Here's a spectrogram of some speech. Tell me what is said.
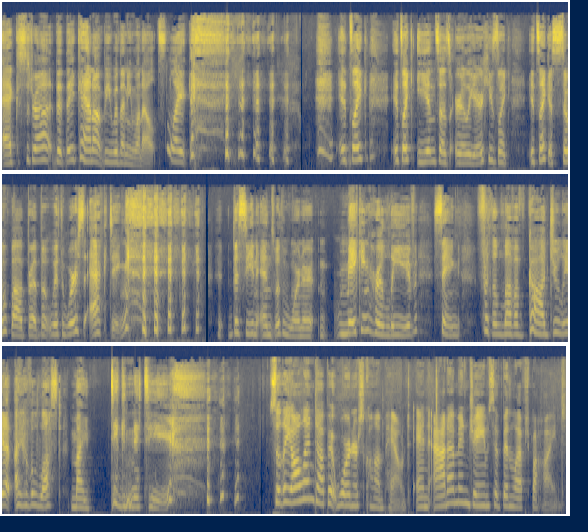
extra that they cannot be with anyone else. Like, it's like it's like Ian says earlier. He's like, it's like a soap opera but with worse acting. the scene ends with Warner making her leave, saying, "For the love of God, Juliette, I have lost my dignity." So they all end up at Warner's compound, and Adam and James have been left behind.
